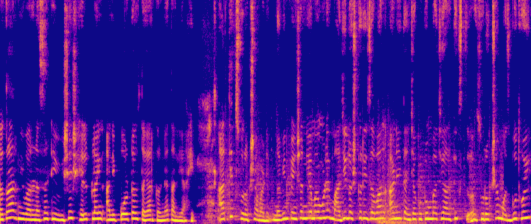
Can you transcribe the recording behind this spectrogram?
तक्रार निवारणासाठी विशेष हेल्पलाईन आणि पोर्टल तयार करण्यात आले आहे. आर्थिक सुरक्षा वाढेल. नवीन पेन्शन नियमामुळे माजी लष्करी जवान आणि त्यांच्या कुटुंबाची आर्थिक सुरक्षा मजबूत होईल.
